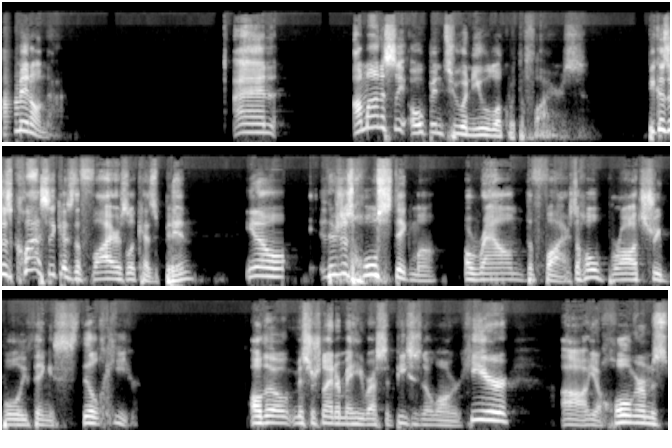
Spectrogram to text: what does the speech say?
I'm in on that, and I'm honestly open to a new look with the Flyers because as classic as the Flyers look has been, you know, there's this whole stigma around the Flyers. The whole Broad Street bully thing is still here. Although Mr. Snyder, may he rest in peace, is no longer here. Uh, you know, Holmgren's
